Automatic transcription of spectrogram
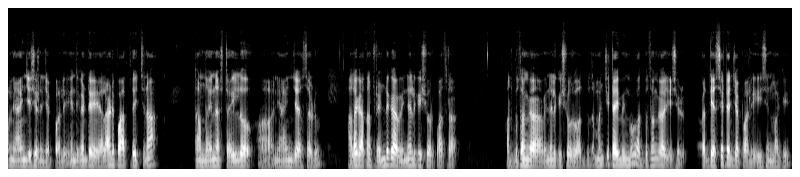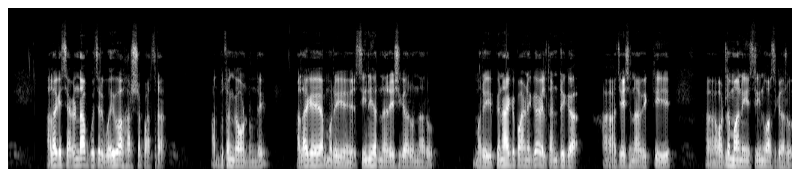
న్యాయం చేశాడని చెప్పాలి. ఎందుకంటే ఎలాంటి పాత్ర ఇచ్చినా తనదైన స్టైల్లో న్యాయం చేస్తాడు. అలాగే అతని ఫ్రెండ్గా వెన్నెల కిషోర్ పాత్ర అద్భుతంగా వెన్నెల కిషోర్ అద్భుతం మంచి టైమింగ్ అద్భుతంగా చేశాడు. పెద్ద ఎసెట్ అని చెప్పాలి ఈ సినిమాకి. అలాగే సెకండ్ హాఫ్కి వచ్చే వైవా హర్ష పాత్ర అద్భుతంగా ఉంటుంది. అలాగే మరి సీనియర్ నరేష్ గారు ఉన్నారు. మరి పినాకిపాణిగా వీళ్ళ తండ్రిగా చేసిన వ్యక్తి వడ్లమాని శ్రీనివాస్ గారు.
